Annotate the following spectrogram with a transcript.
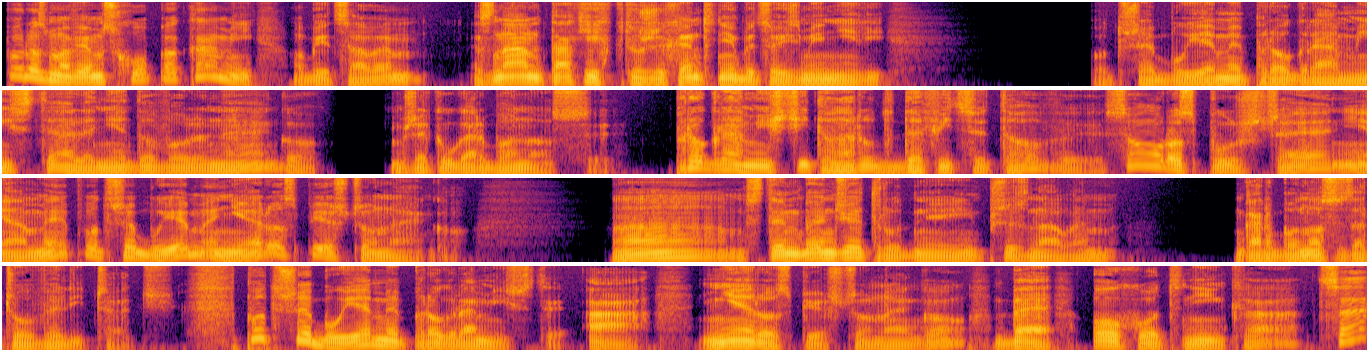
Porozmawiam z chłopakami, obiecałem. Znam takich, którzy chętnie by coś zmienili. Potrzebujemy programisty, ale niedowolnego, rzekł Garbonosy. Programiści to naród deficytowy, są rozpuszczeni, a my potrzebujemy nierozpieszczonego. A, z tym będzie trudniej, przyznałem. Garbonosy zaczął wyliczać. Potrzebujemy programisty A. Nierozpieszczonego, B. Ochotnika, C.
